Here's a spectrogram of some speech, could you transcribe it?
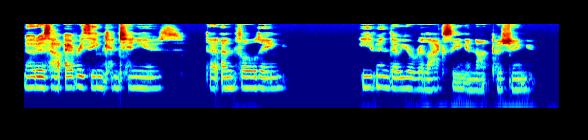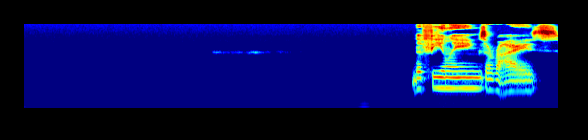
Notice how everything continues, that unfolding, even though you're relaxing and not pushing. The feelings arise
